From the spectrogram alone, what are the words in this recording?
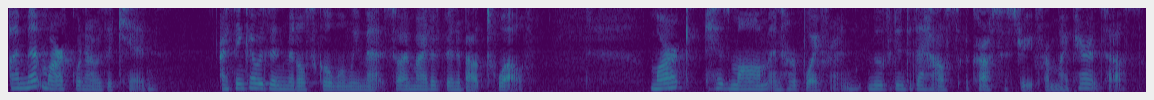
I met Mark when I was a kid. I think I was in middle school when we met, so I might have been about 12. Mark, his mom, and her boyfriend moved into the house across the street from my parents' house.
